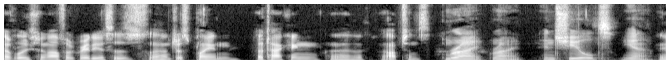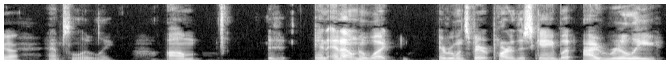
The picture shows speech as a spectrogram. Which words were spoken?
uh, evolution off of Gradius's uh, just plain attacking uh, options. right, right, and shields, yeah, Yeah. absolutely. Um, and and I don't know what everyone's favorite part of this game, but I really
